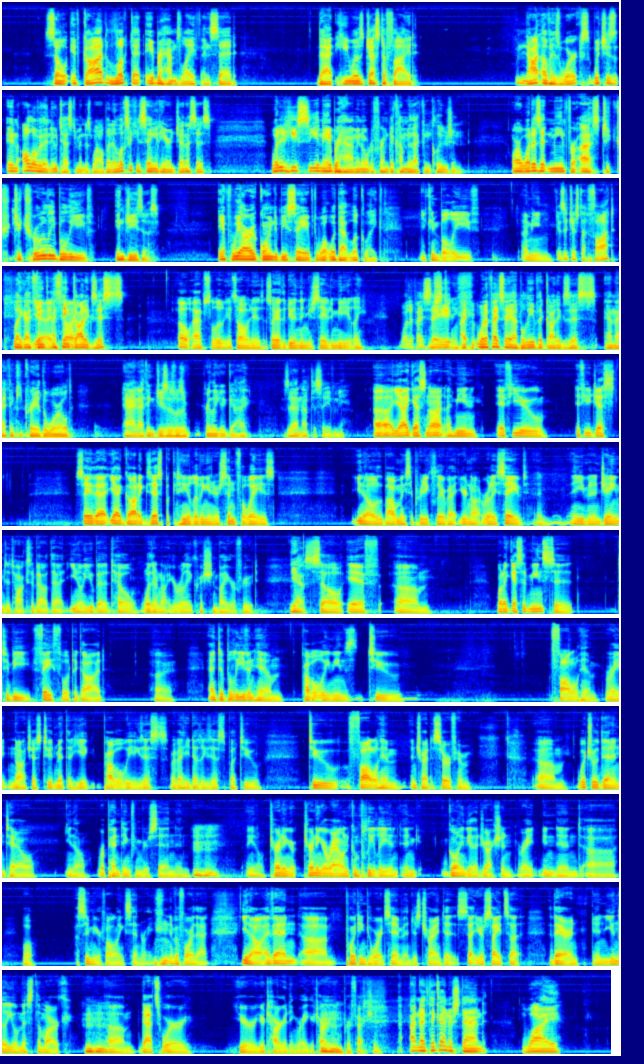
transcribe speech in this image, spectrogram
So if God looked at Abraham's life and said that he was justified not of his works, which is in all over the New Testament as well, but it looks like he's saying it here in Genesis. What did he see in Abraham in order for him to come to that conclusion? Or what does it mean for us to to truly believe in Jesus? If we are going to be saved, what would that look like? You can believe. I mean, Is it just a thought? Like I Yeah, think I think not- God exists. oh, absolutely. That's all it is. That's all you have to do, and then you're saved immediately. What if I say. I, what if I say I believe that God exists and I think he created the world and I think Jesus was a really good guy? Is that enough to save me? Uh, yeah, I guess not. I mean, if you if you just say that, yeah, God exists, but continue living in your sinful ways, you know, the Bible makes it pretty clear that you're not really saved. And, and even in James, it talks about that, you know, you'll be able to tell whether or not you're really a Christian by your fruit. Yes. So if um, what I guess it means to to be faithful to God uh, and to believe in Him probably means to follow Him, right? Not just to admit that He probably exists or that He does exist, but to to follow Him and try to serve Him, um, which would then entail, you know, repenting from your sin and Mm-hmm. you know turning turning around completely and, and going the other direction right and, and uh well assuming you're following sin right before that you know and then um pointing towards him and just trying to set your sights uh, there and and even though you'll miss the mark Mm-hmm. um that's where you're you're targeting right you're targeting Mhm. perfection and I think I understand why.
